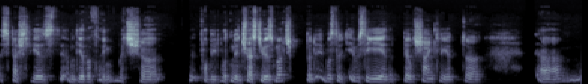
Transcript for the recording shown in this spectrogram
especially as the, the, other thing, which uh, probably wouldn't interest you as much, but it was the it was the year that Bill Shankly had. Uh, um,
